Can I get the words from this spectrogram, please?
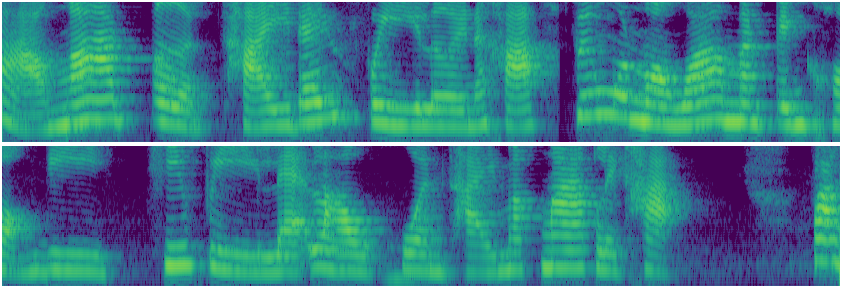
สามารถเปิดใช้ได้ฟรีเลยนะคะ ซึ่งมนมองว่ามันเป็นของดีที่ฟรีและเราควรใช้มากๆเลยค่ะ ฟัง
